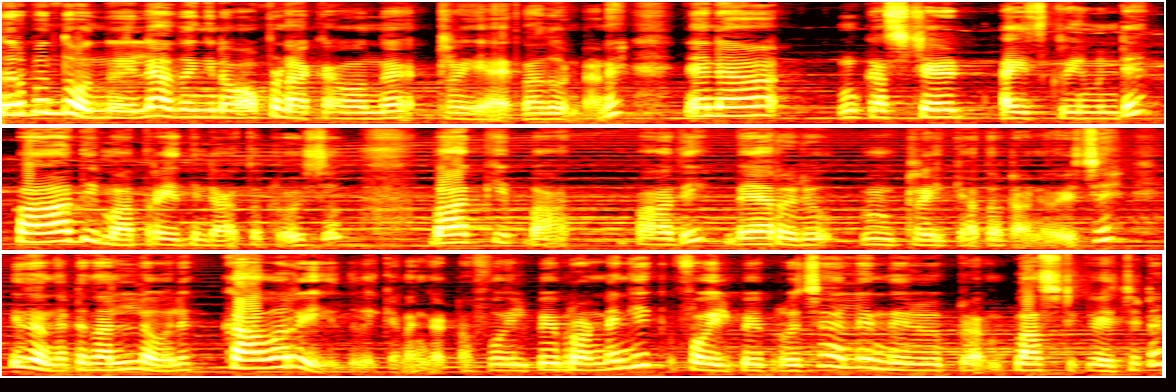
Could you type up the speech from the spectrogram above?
നിർബന്ധമൊന്നുമില്ല അതിങ്ങനെ ഓപ്പൺ ആക്കാവുന്ന ട്രേ ആയിരുന്നു. അതുകൊണ്ടാണ് ഞാൻ ആ കസ്റ്റേർഡ് ഐസ്ക്രീമിന്റെ പാതി മാത്രമേ ഇതിന്റെ അകത്തോട്ട് ഒഴിച്ചു. ബാക്കി പാ- പാതി വേറൊരു ട്രേക്കകത്തോട്ടാണ് ഒഴിച്ച് ഇത് എന്നിട്ട് നല്ലപോലെ കവർ ചെയ്ത് വെക്കണം കേട്ടോ. ഫോയിൽ പേപ്പർ ഉണ്ടെങ്കിൽ ഫോയിൽ പേപ്പർ വെച്ച് അല്ലെങ്കിൽ എന്തെങ്കിലും പ്ലാസ്റ്റിക് വെച്ചിട്ട്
